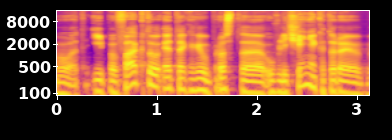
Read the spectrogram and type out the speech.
Вот. И по факту это как бы просто увлечение, которое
